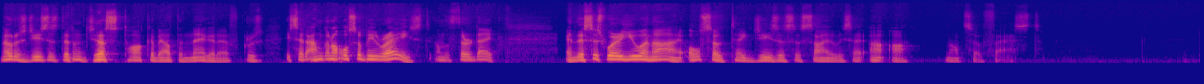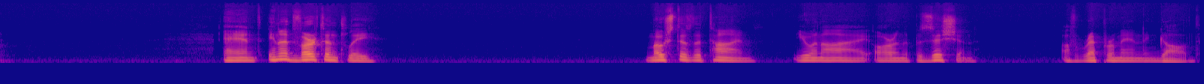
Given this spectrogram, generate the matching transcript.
Notice Jesus didn't just talk about the negative. He said, I'm going to also be raised on the third day. And this is where you and I also take Jesus aside. We say, uh uh-uh, uh not so fast. And inadvertently, most of the time, you and I are in the position of reprimanding God.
